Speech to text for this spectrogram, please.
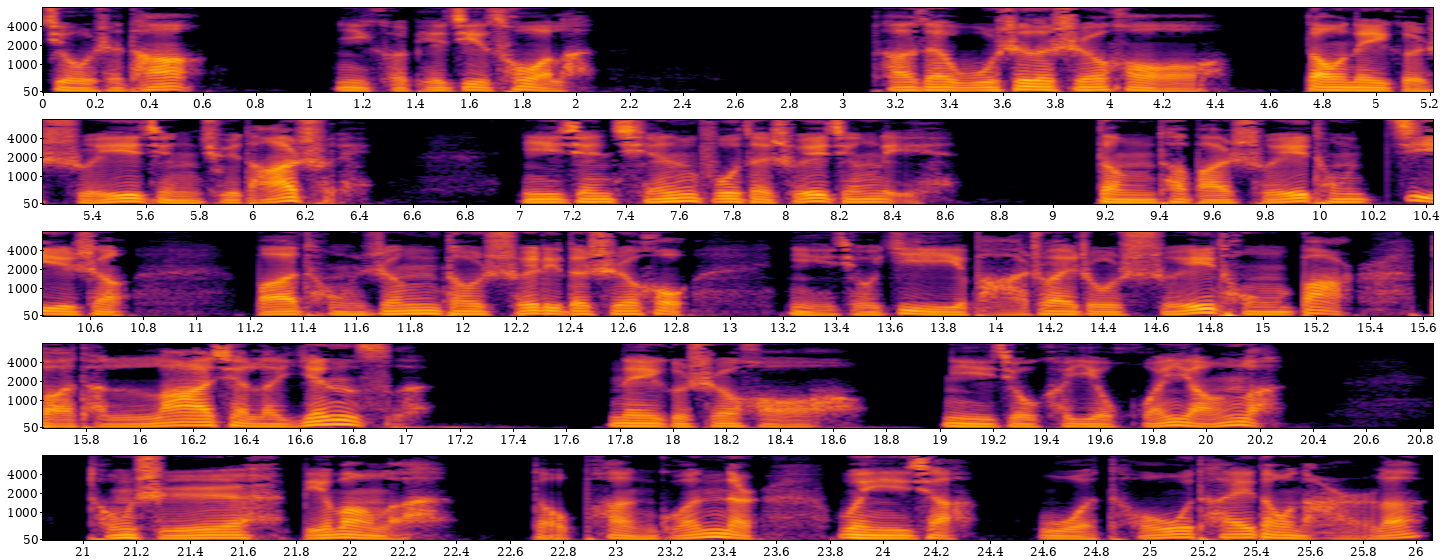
就是他，你可别记错了。他在午时的时候到那个水井去打水，你先潜伏在水井里。等他把水桶系上，把桶扔到水里的时候，你就一把拽住水桶把，把它拉下来淹死。那个时候，你就可以还阳了。同时，别忘了到判官那儿问一下我投胎到哪儿了。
